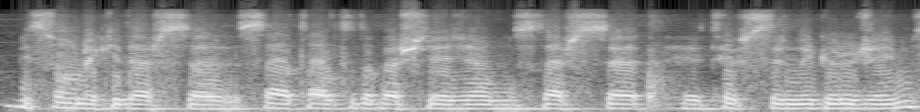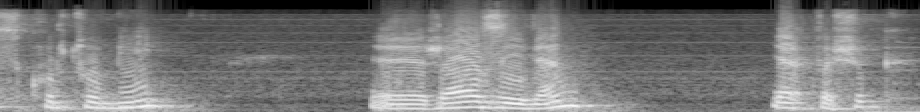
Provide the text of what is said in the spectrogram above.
Bir sonraki derste saat 6'da başlayacağımız derste tefsirini göreceğimiz Kurtubi Razi'den yaklaşık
